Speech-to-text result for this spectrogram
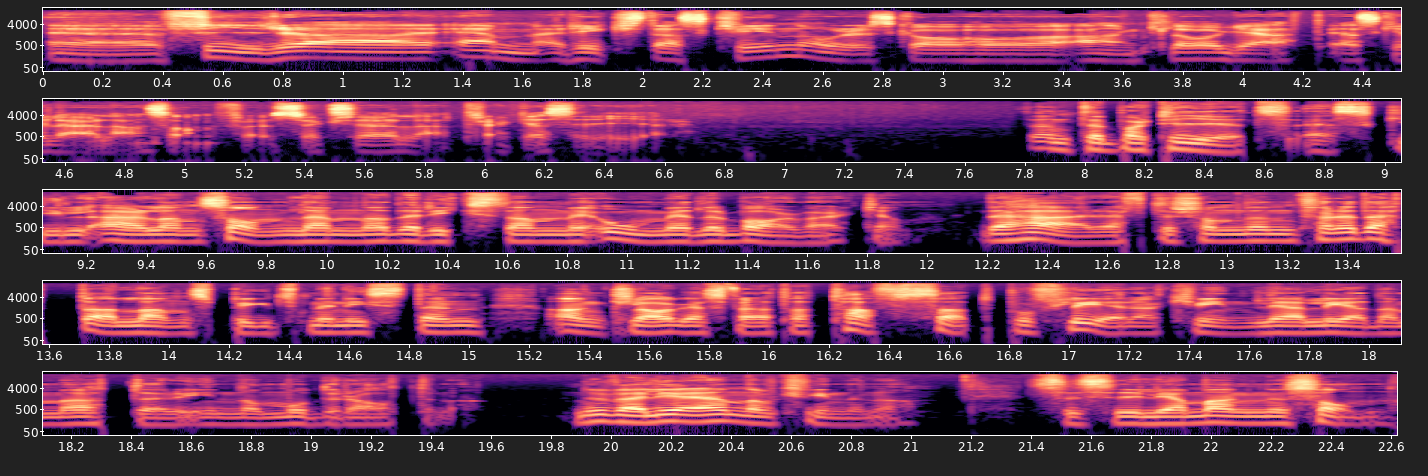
Eh, fyra M-riksdagskvinnor ska ha anklagat Eskil Erlandsson för sexuella trakasserier. Centerpartiets Eskil Erlandsson lämnade riksdagen med omedelbar verkan. Det här eftersom den före detta landsbygdsministern anklagas för att ha tafsat på flera kvinnliga ledamöter inom Moderaterna. Nu väljer en av kvinnorna, Cecilia Magnusson,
